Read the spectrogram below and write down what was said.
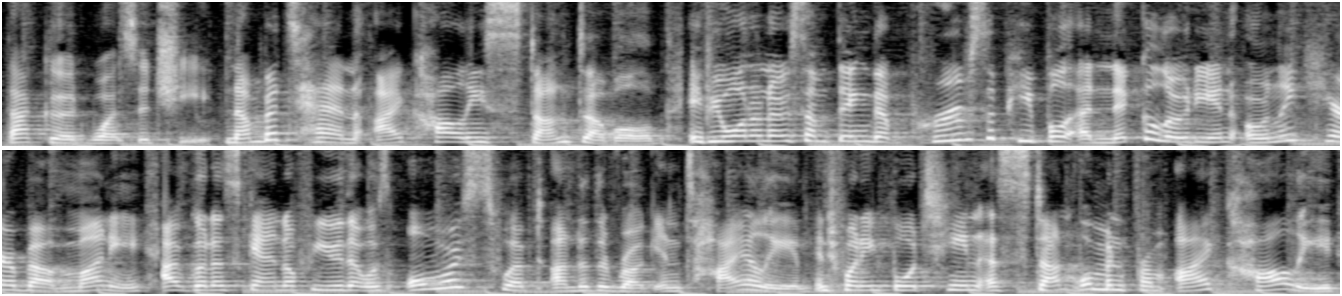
that good was achieved. Number 10, iCarly's stunt double. If you want to know something that proves the people at Nickelodeon only care about money, I've got a scandal for you that was almost swept under the rug entirely. In 2014, a stunt woman from iCarly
